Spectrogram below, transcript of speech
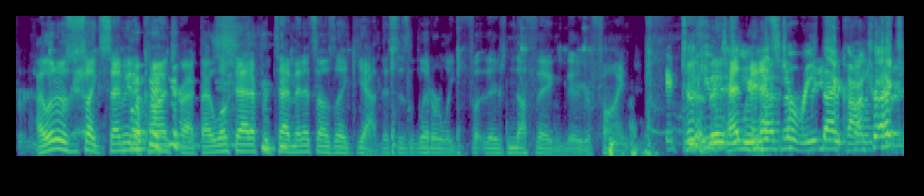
For I literally was just like, send me the contract. I looked at it for 10 minutes. I was like, yeah, this is literally, f- there's nothing there. You're fine. It took Yeah, you 10 minutes to read that contract?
